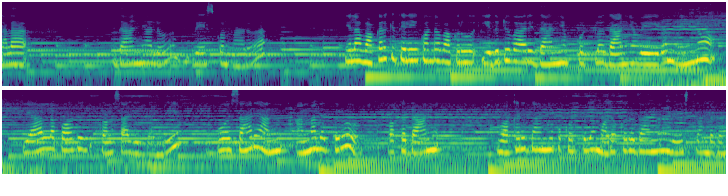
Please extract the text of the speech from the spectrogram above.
ఎలా ధాన్యాలు వేసుకున్నారు? ఇలా ఒకరికి తెలియకుండా ఒకరు ఎదుటివారి ధాన్యం పొట్టులో ధాన్యం వేయడం ఎన్నో ఏళ్ళ పాటు కొనసాగిందండి. ఓసారి అన్ అన్నలిద్దరూ ఒక ధాన్యం ఒకరి ధాన్యపు కొట్టులో మరొకరు ధాన్యం వేస్తుండగా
